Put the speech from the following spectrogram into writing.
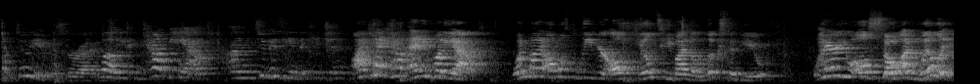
Do you, Mr. Wren? Well, you can count me out. I'm too busy in the kitchen. I can't count anybody out. One might almost believe you're all guilty by the looks of you. Why are you all so unwilling?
